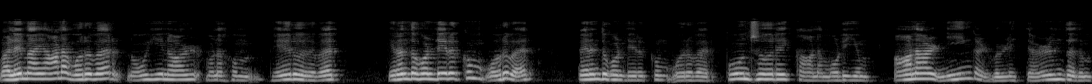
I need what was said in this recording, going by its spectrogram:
வலிமையான ஒருவர் நோயினால் முனகும் வேறொருவர் இறந்து கொண்டிருக்கும் ஒருவர் பிறந்து கொண்டிருக்கும் ஒருவர் போன்றோரை காண முடியும். ஆனால் நீங்கள் விழித்தெழுந்ததும்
